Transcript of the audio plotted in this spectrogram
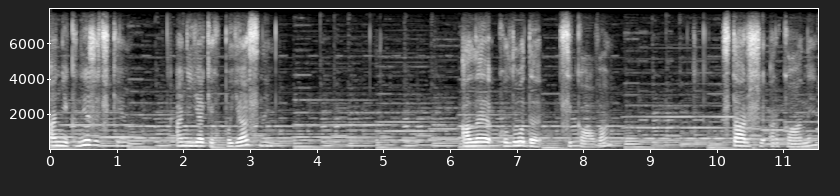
ані книжечки, ані ніяких пояснень. Але колода цікава, старші аркани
